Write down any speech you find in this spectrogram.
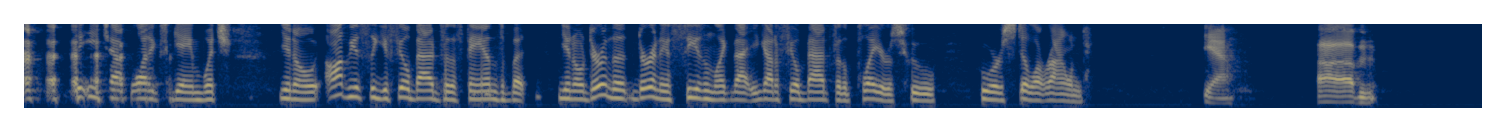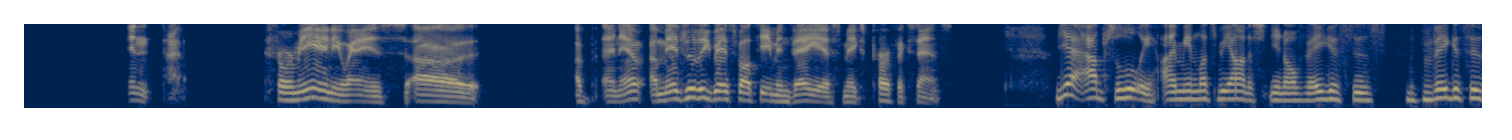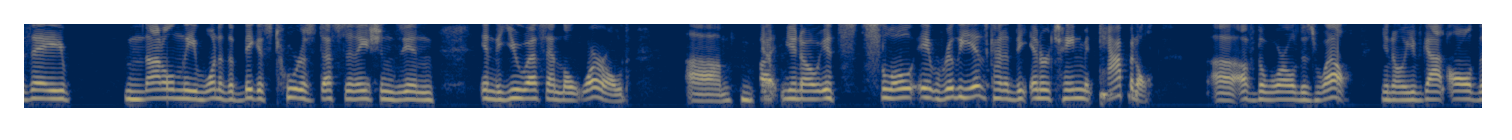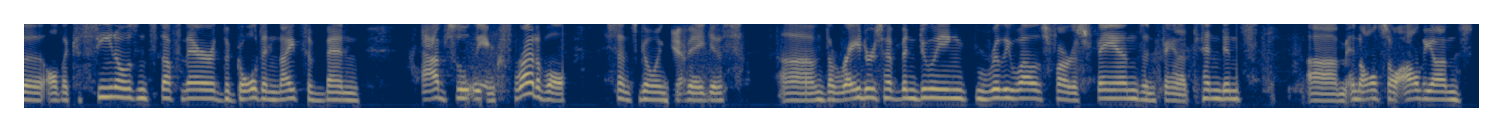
to, to each athletics game. Which, you know, obviously you feel bad for the fans, but you know during the during a season like that, you got to feel bad for the players who who are still around. yeah um and I, for me anyways uh a, an, a major league baseball team in vegas makes perfect sense Yeah, absolutely. I mean, let's be honest. You know, Vegas is Vegas is a not only one of the biggest tourist destinations in in the U.S. and the world, um, but you know, it's slow. It really is kind of the entertainment capital uh, of the world as well. You know, you've got all the all the casinos and stuff there. The Golden Knights have been absolutely incredible since going to Yeah. Vegas. Um, the Raiders have been doing really well as far as fans and fan attendance, um, and also Allianz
